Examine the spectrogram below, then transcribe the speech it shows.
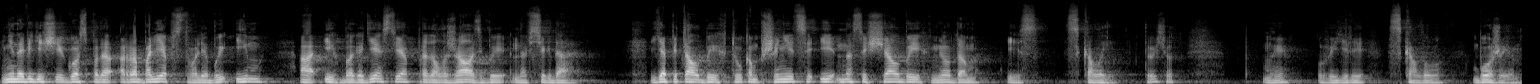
Ненавидящие Господа раболепствовали бы им, а их благоденствие продолжалось бы навсегда. Я питал бы их туком пшеницы и насыщал бы их медом из скалы». То есть вот мы увидели скалу Божию.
